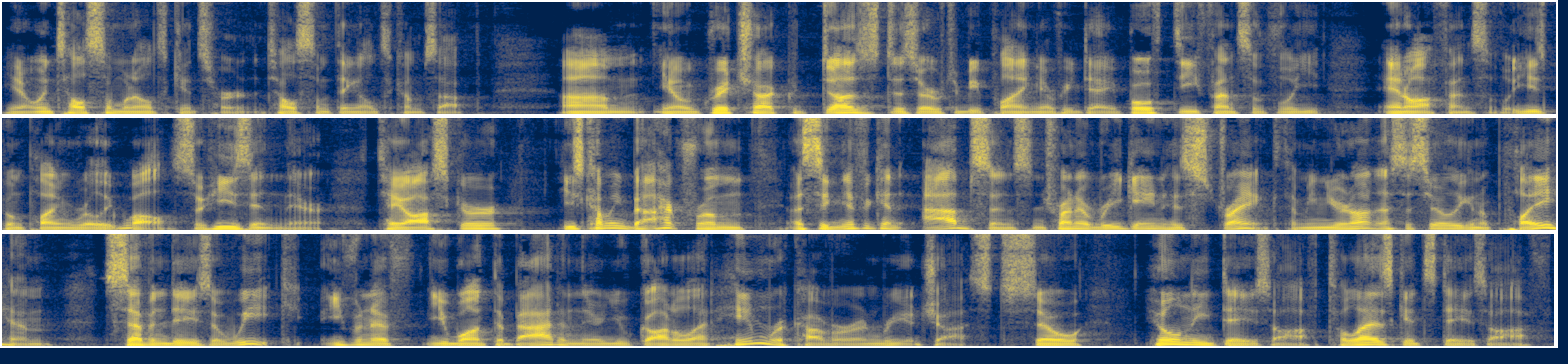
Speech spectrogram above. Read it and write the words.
you know, until someone else gets hurt, until something else comes up. Um, you know, Grichuk does deserve to be playing every day, both defensively and offensively. He's been playing really well. So he's in there. Teoscar, he's coming back from a significant absence and trying to regain his strength. I mean, you're not necessarily going to play him seven days a week. Even if you want the bat in there, you've got to let him recover and readjust. So he'll need days off. Tellez gets days off.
